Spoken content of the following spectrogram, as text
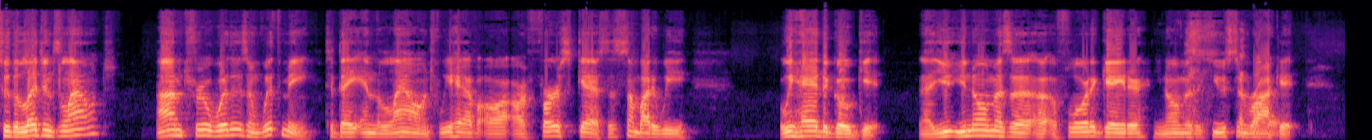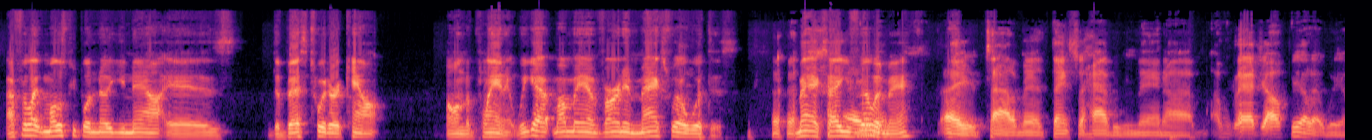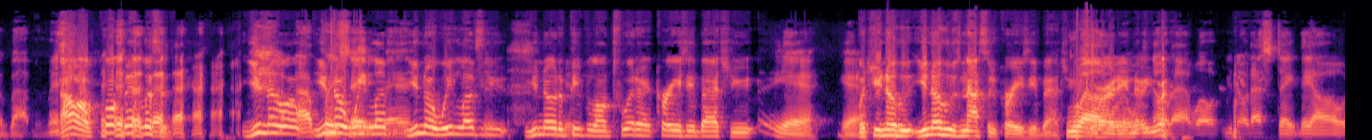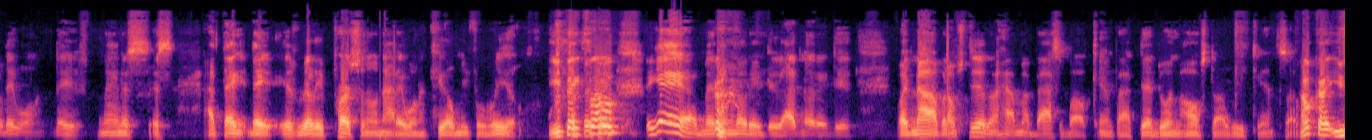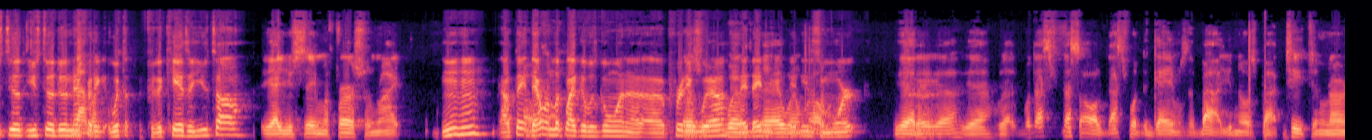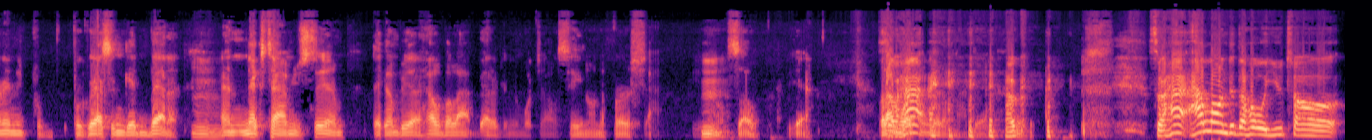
to the Legends Lounge. I'm Trill Withers, and with me today in the lounge we have our, our first guest. This is somebody we we had to go get. Now you you know him as a, a Florida Gator, you know him as a Houston Rocket. I feel like most people know you now as the best Twitter account on the planet. We got my man Vernon Maxwell with us. Max, how you Hey, feeling, man? Hey, Tyler, man, thanks for having me, man. Uh, I'm glad y'all feel that way about me, man. Oh, of course, man. Listen, you know, you know, we it, love man. you. Know, we love you. You know, the people on Twitter are crazy about you. yeah, yeah. But you know who you know who's not so crazy about you. well, You already we know- you know already- that. Well, you know that state. They all they want. They man, it's it's. I think they it's really personal now. They want to kill me for real. You think so? Yeah, man. I know they do. I know they do. But now, but I'm still gonna have my basketball camp out there during the All Star weekend. So okay, you still you still doing that for the, with the for the kids of Utah? yeah, you see my first one, right? Mm-hmm. I think that one looked like it was going uh, uh, pretty was- well. well, they they, they well. some work. Yeah, they, yeah, yeah. Well, that's that's all. That's what the game is about. You know, it's about teaching, learning, and pro- progressing, getting better. Mhm. And next time you see them, they're gonna be a hell of a lot better than what y'all seen on the first shot. You know? So yeah, but So I'm how- working with them out. Okay. so how how long did the whole Utah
